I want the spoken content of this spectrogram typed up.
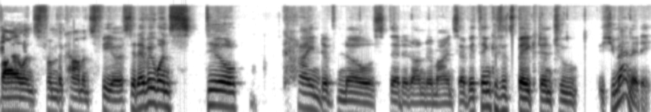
violence from the common sphere is that everyone still kind of knows that it undermines everything because it's baked into humanity.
